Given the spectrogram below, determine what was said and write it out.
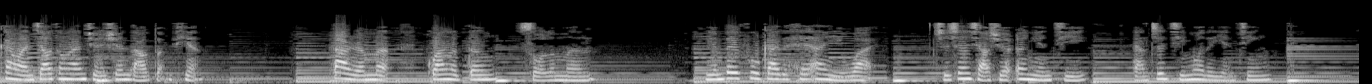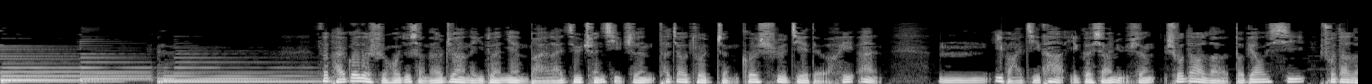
看完交通安全宣导短片，大人们关了灯，锁了门，棉被覆盖的黑暗以外，只剩小学二年级两只寂寞的眼睛。在排歌的时候，就想到这样的一段念白，来自于陈绮贞，它叫做《整个世界的黑暗》。嗯，一把吉他，一个小女生，说到了德彪西，说到了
